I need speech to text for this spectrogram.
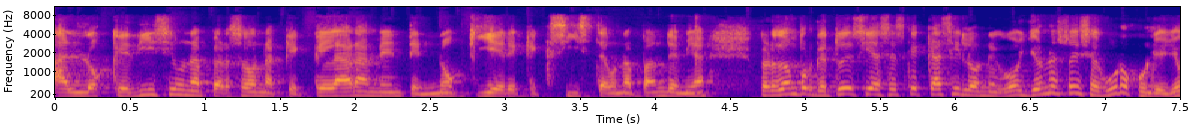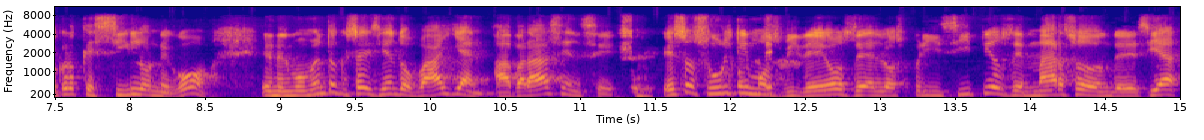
a lo que dice una persona que claramente no quiere que exista una pandemia, perdón, porque tú decías, es que casi lo negó, yo no estoy seguro, Julio, yo creo que sí lo negó. En el momento que está diciendo, vayan, abrácense, esos últimos videos de los principios de marzo donde decía,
